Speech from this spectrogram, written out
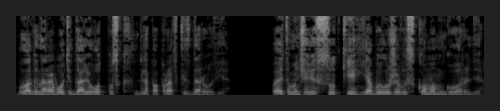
Благо на работе дали отпуск для поправки здоровья. Поэтому через сутки я был уже в искомом городе.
